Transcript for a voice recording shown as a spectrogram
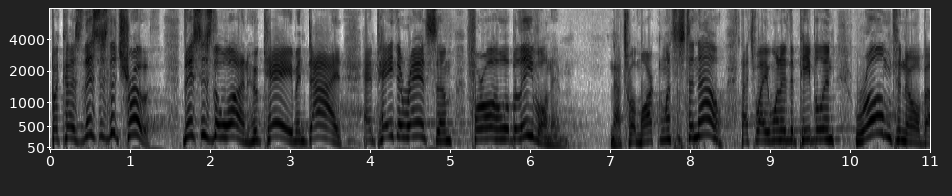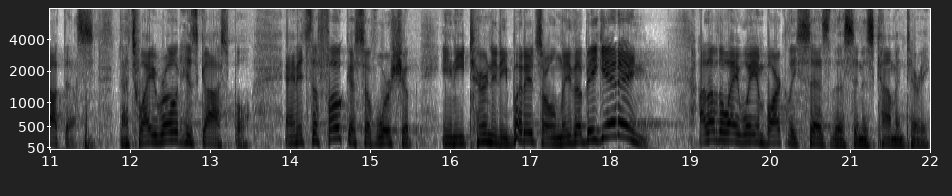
Because this is the truth. This is the one who came and died and paid the ransom for all who will believe on him. And that's what Mark wants us to know. That's why he wanted the people in Rome to know about this. That's why he wrote his gospel. And it's the focus of worship in eternity, but it's only the beginning. I love the way William Barclay says this in his commentary.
